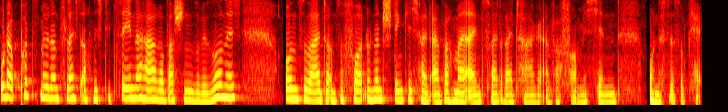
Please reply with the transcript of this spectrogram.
oder putze mir dann vielleicht auch nicht die Zähne, Haare waschen sowieso nicht und so weiter und so fort. Und dann stinke ich halt einfach mal ein, zwei, drei Tage einfach vor mich hin und es ist okay.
